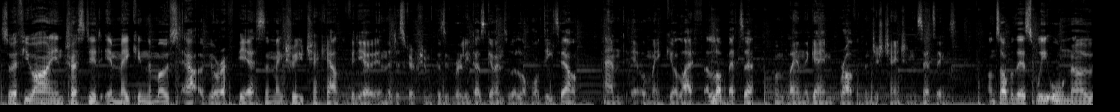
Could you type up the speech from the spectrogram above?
so if you are interested in making the most out of your FPS then make sure you check out the video in the description because it really does go into a lot more detail and it will make your life a lot better when playing the game rather than just changing the settings. On top of this, we all know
